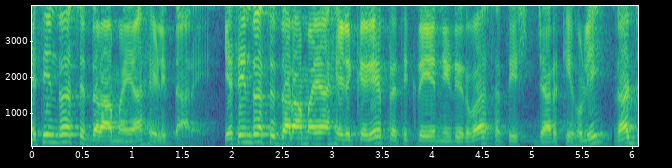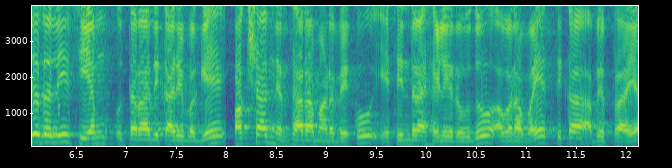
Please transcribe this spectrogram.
ಯತೀಂದ್ರ ಸಿದ್ದರಾಮಯ್ಯ ಹೇಳಿದ್ದಾರೆ. ಯತೀಂದ್ರ ಸಿದ್ದರಾಮಯ್ಯ ಹೇಳಿಕೆಗೆ ಪ್ರತಿಕ್ರಿಯೆ ನೀಡಿರುವ ಸತೀಶ್ ಜಾರಕಿಹೊಳಿ, ರಾಜ್ಯದಲ್ಲಿ ಸಿಎಂ ಉತ್ತರಾಧಿಕಾರಿ ಬಗ್ಗೆ ಪಕ್ಷ ನಿರ್ಧಾರ ಮಾಡಬೇಕು. ಯತೀಂದ್ರ ಹೇಳಿರುವುದು ಅವರ ವೈಯಕ್ತಿಕ ಅಭಿಪ್ರಾಯ.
